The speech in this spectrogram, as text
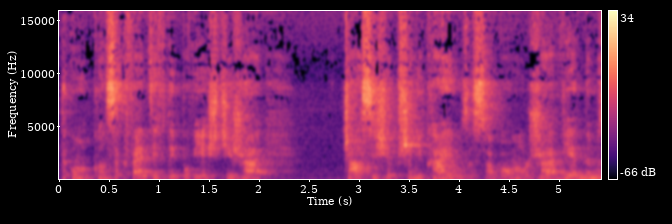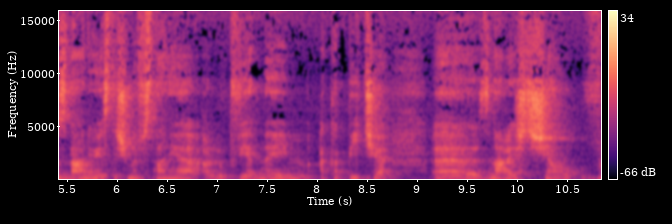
taką konsekwencję w tej powieści, że czasy się przenikają ze sobą, że w jednym zdaniu jesteśmy w stanie lub w jednym akapicie e, znaleźć się w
